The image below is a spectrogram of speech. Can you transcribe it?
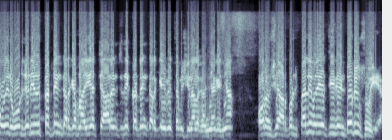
ਕੋਈ ਰੋਡ ਜਿਹੜੀ ਉਹਦੀ ਕਟਿੰਗ ਕਰਕੇ ਬਣਾਈ ਹੈ 4 ਇੰਚ ਦੀ ਕਟਿੰਗ ਕਰਕੇ ਇੱਥੇ ਮਸ਼ੀਨਾਂ ਲਗਾਈਆਂ ਗਈਆਂ। ਔਰ ਹੁਸ਼ਿਆਰਪੁਰ 'ਚ ਪਹਿਲੀ ਵਾਰੀ ਇਹ ਚੀਜ਼ ਇੰਟਰੋਡਿਊਸ ਹੋਈ ਹੈ।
